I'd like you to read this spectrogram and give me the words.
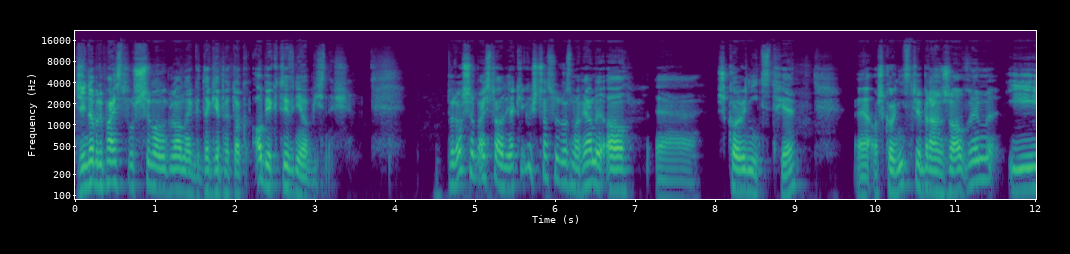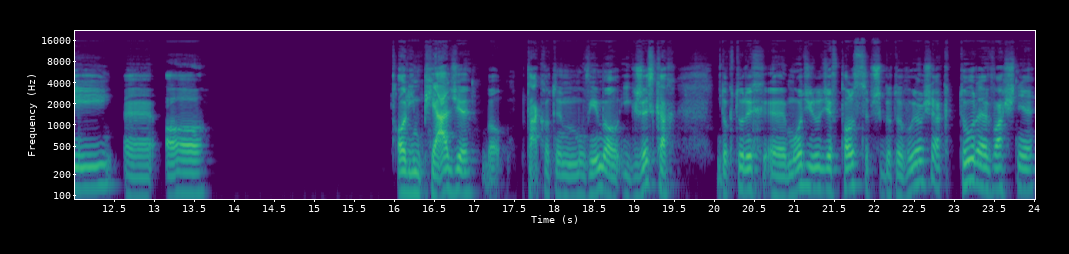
Dzień dobry Państwu, Szymon Glonek, DGP TOK, obiektywnie o biznesie. Proszę Państwa, od jakiegoś czasu rozmawiamy o e, szkolnictwie, e, o szkolnictwie branżowym i e, o olimpiadzie, bo tak o tym mówimy, o igrzyskach, do których e, młodzi ludzie w Polsce przygotowują się, a które właśnie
